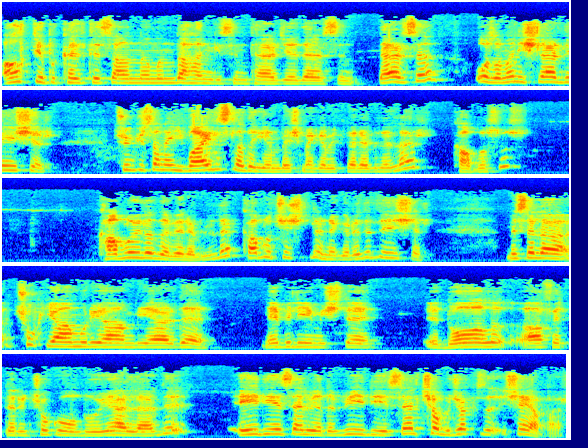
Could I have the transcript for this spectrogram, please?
altyapı kalitesi anlamında hangisini tercih edersin dersen o zaman işler değişir. Çünkü sana wireless'la da 25 megabit verebilirler kablosuz. Kabloyla da verebilirler. Kablo çeşitlerine göre de değişir. Mesela çok yağmur yağan bir yerde ne bileyim işte e, doğal afetlerin çok olduğu yerlerde ADSL ya da VDSL çabucak şey yapar.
